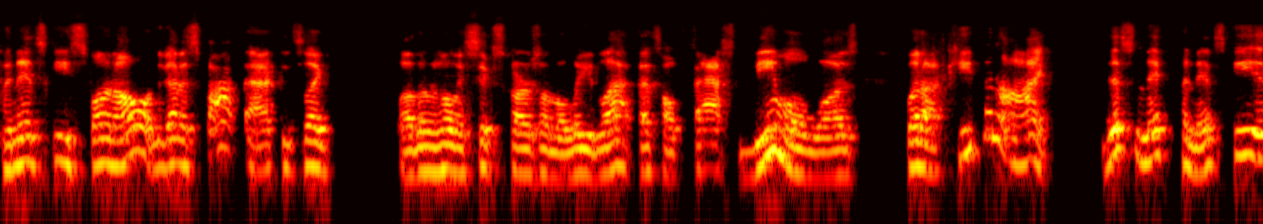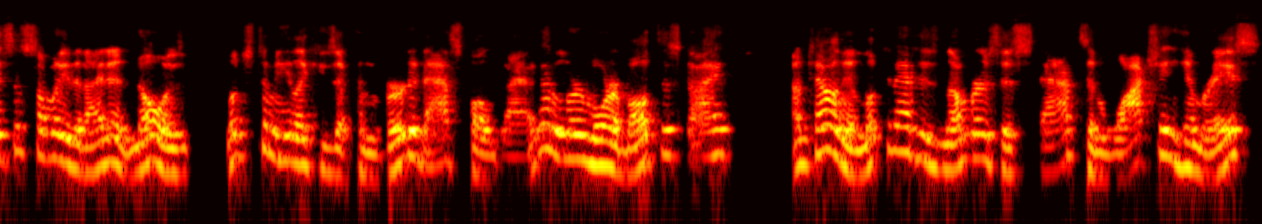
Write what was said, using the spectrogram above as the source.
Panitsky spun out and got a spot back. It's like, well, there was only six cars on the lead lap. That's how fast Diemel was. But uh, keep an eye. This Nick Panitsky, this is somebody that I didn't know. Is looks to me like he's a converted asphalt guy. I got to learn more about this guy. I'm telling you, looking at his numbers, his stats, and watching him race,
